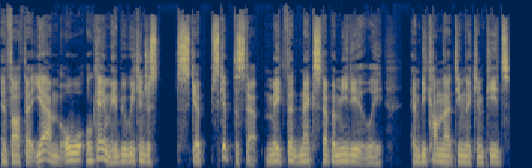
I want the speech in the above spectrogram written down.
and thought that yeah, oh, okay, maybe we can just skip skip the step, make the next step immediately, and become that team that competes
